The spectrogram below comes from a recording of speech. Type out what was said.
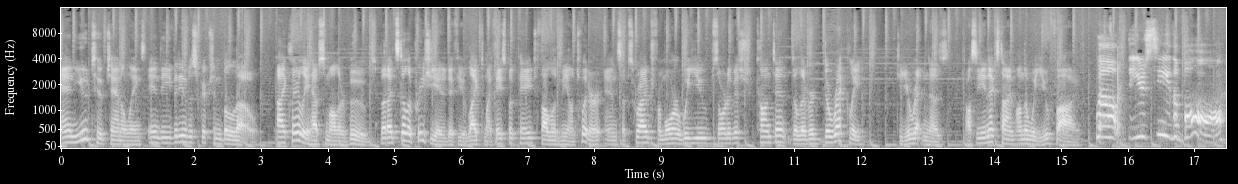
and YouTube channel links in the video description below. I clearly have smaller boobs, but I'd still appreciate it if you liked my Facebook page, followed me on Twitter, and subscribed for more Wii U sort of-ish content delivered directly to your retinas. I'll see you next time on the Wii U 5. Well, you see the ball.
